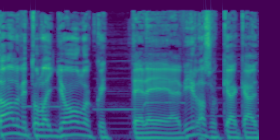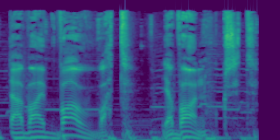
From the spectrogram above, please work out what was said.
Talvi tulla jolkittelee ja villasukkia käyttää vain vauvat ja vanhukset.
